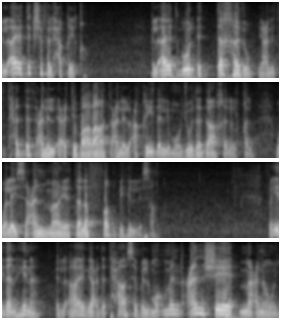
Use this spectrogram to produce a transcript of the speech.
الآية تكشف الحقيقة. الآية تقول اتخذوا يعني تتحدث عن الاعتبارات عن العقيدة اللي موجودة داخل القلب وليس عن ما يتلفظ به اللسان. فاذا هنا الآية قاعدة تحاسب المؤمن عن شيء معنوي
